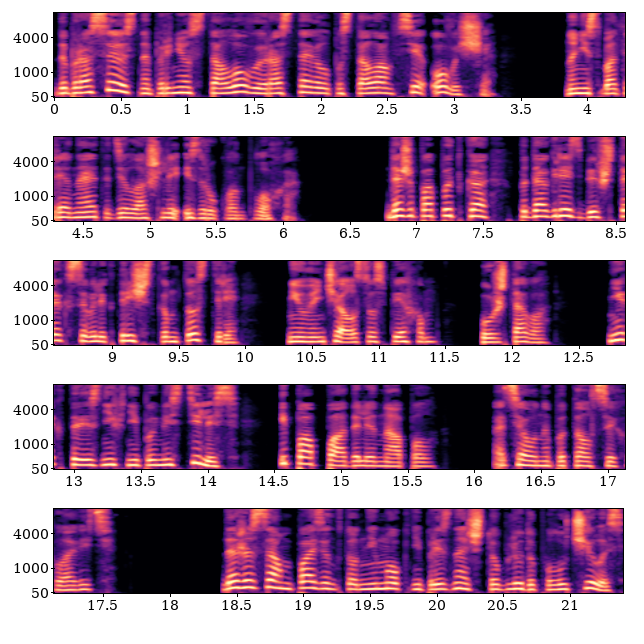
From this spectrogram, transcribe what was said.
добросовестно принес столовую и расставил по столам все овощи. Но, несмотря на это, дела шли из рук вон плохо. Даже попытка подогреть бифштексы в электрическом тостере не увенчалась успехом. Хуже того, некоторые из них не поместились и попадали на пол, хотя он и пытался их ловить. Даже сам Пазингтон не мог не признать, что блюдо получилось,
